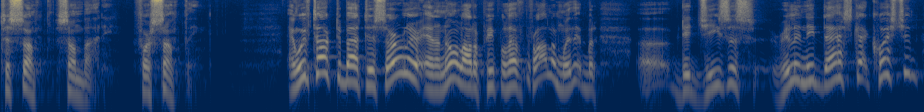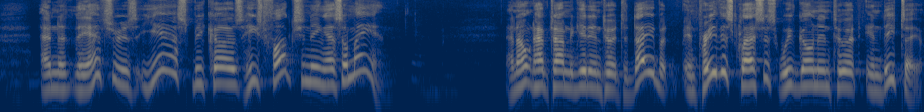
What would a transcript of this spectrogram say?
to some, somebody for something. And we've talked about this earlier, and I know a lot of people have a problem with it, but uh, did Jesus really need to ask that question? And the, answer is yes, because he's functioning as a man. And I don't have time to get into it today, but in previous classes, we've gone into it in detail.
